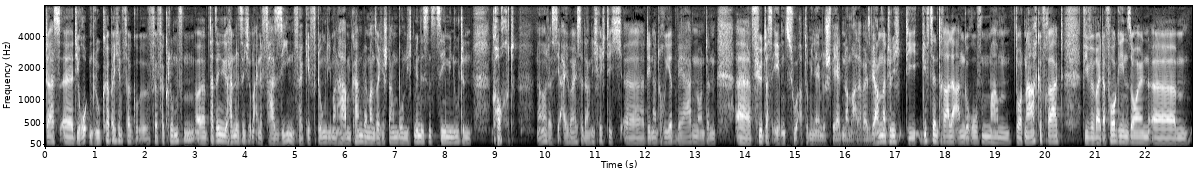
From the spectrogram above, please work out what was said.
dass äh, die roten Blutkörperchen ver ver verklumpfen. Äh, tatsächlich handelt es sich um eine Phasinvergiftung, die man haben kann, wenn man solche Stangenbohnen nicht mindestens zehn Minuten kocht ne, dass die Eiweiße da nicht richtig äh, denaturiert werden und dann äh, führt das eben zu abdominellen Beschwerden normalerweise. Wir haben natürlich die Giftzentrale angerufen, haben dort nachgefragt, wie wir weiter vorgehen sollen. Ähm,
